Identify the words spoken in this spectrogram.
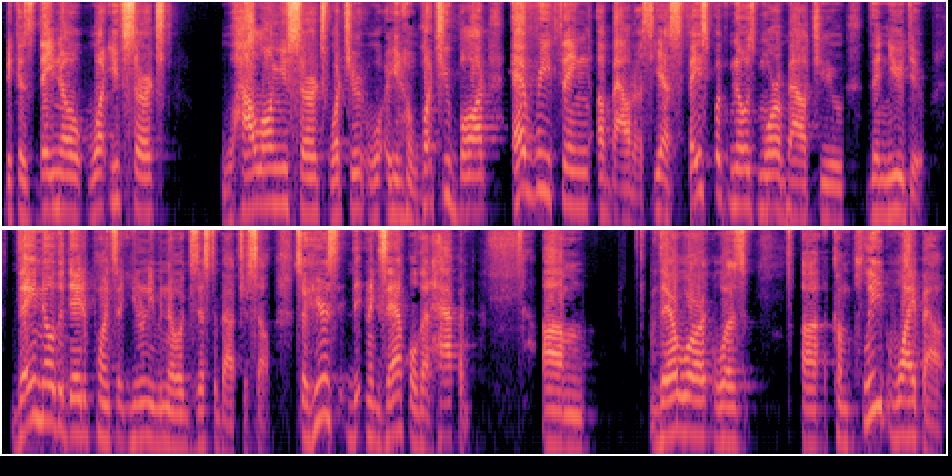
because they know what you've searched, how long you search, what you you know what you bought, everything about us. Yes, Facebook knows more about you than you do. They know the data points that you don't even know exist about yourself. So here's an example that happened. Um, there were, was a complete wipeout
